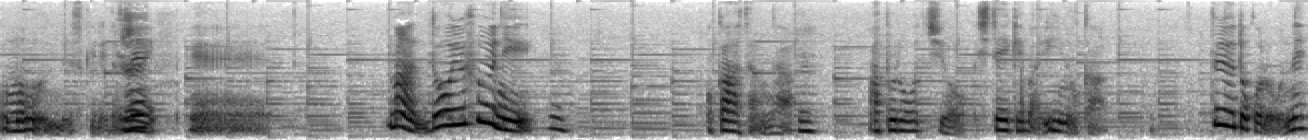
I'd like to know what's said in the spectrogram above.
思うんですけれどね、はい。えーまあどういうふうにうん。お母さんがうん。アプローチをしていけばいいのかというところをね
